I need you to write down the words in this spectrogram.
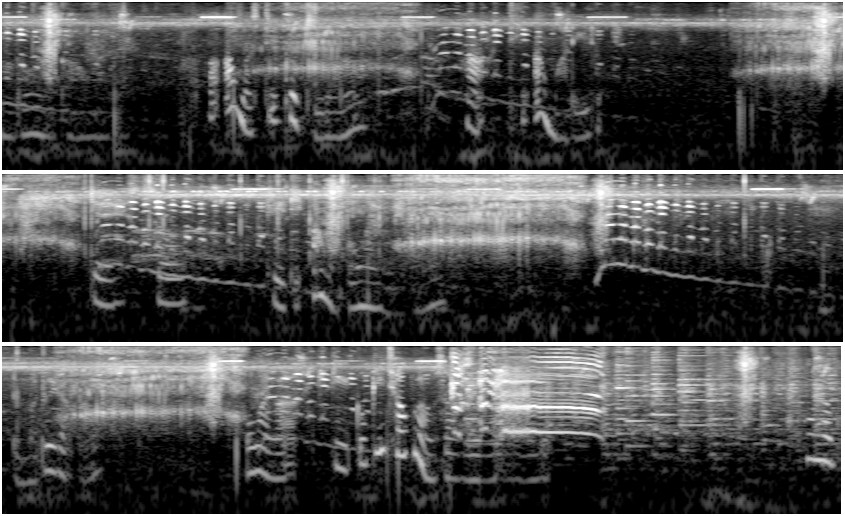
မဘောကောင်းပါလေအောက်မှာစတစ်ကုတ်ကြီးနော်ဟာဒီအောက်မှာလေးလို့ကဲဆိုဒီဒီအောက်မှာပုံလိုက်မယ်နော် မတွေ့တော့ပါဘူး Oh my god ဒီကုတ်ကီ6ခုအောင်စားလို့ခုနက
